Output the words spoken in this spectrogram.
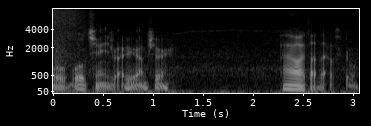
we'll, we'll change right here, I'm sure. Oh, I thought that was cool.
